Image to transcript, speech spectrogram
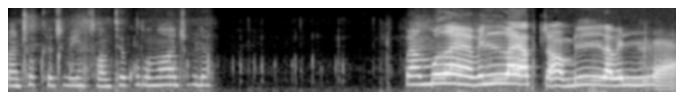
Ben çok kötü bir insan. Tek olan ağacı bile. Ben buraya villa yapacağım. Villa villa.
